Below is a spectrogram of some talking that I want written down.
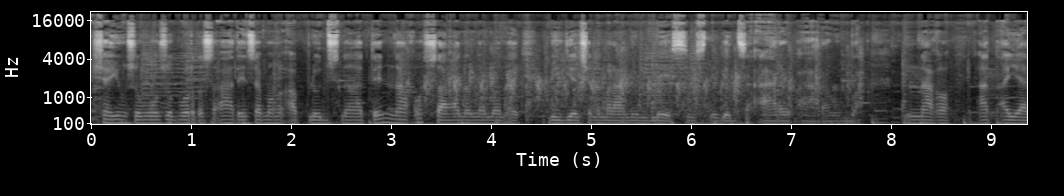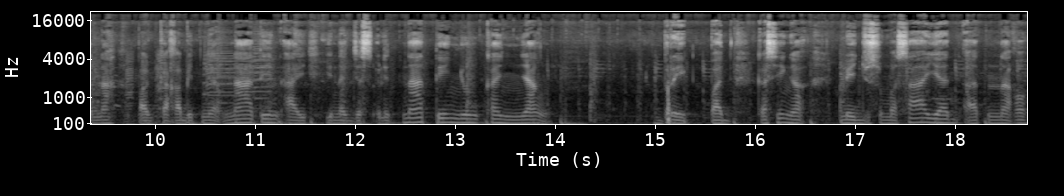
siya yung sumusuporta sa atin sa mga uploads natin. Nako, sana naman ay bigyan siya ng maraming blessings ni God sa araw-araw ba. Nako, at ayan na, pagkakabit nga natin ay inadjust ulit natin yung kanyang brake pad. Kasi nga medyo sumasayad at nako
